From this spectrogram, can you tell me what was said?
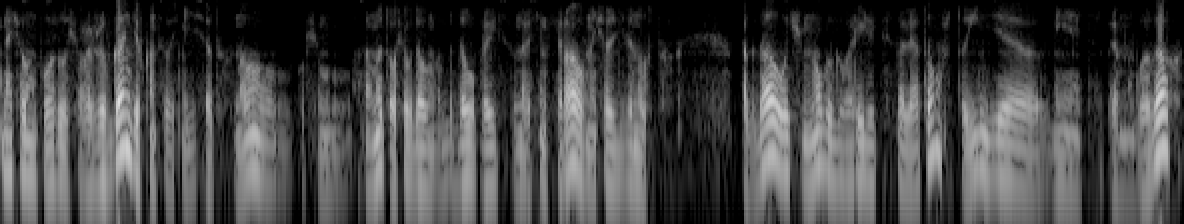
Начало он положил еще Раджив Ганди в конце 80-х, но, в общем, основной толчок дал, дало правительство Нарасимхи Рау в начале 90-х. Тогда очень много говорили и писали о том, что Индия меняется прямо на глазах,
